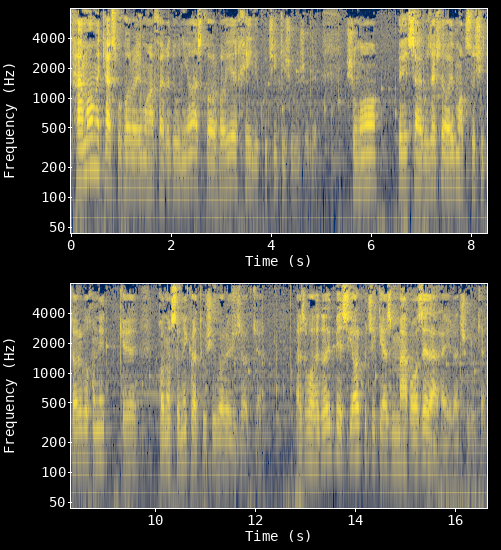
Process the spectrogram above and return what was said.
تمام کسب و کارهای موفق دنیا از کارهای خیلی کوچیکی شروع شده. شما برید سرگذشت آقای ماتسوشیتا رو بخونید که پاناسونیک و توشیبا رو ایجاد کرد. از واحدهای بسیار کوچکی از مغازه در حقیقت شروع کرد.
